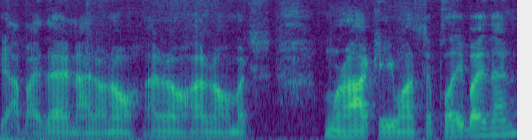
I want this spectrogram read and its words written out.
yeah, by then I don't know. I don't know. I don't know how much more hockey he wants to play by then.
